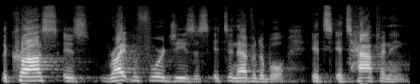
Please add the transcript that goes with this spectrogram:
The cross is right before Jesus. It's inevitable. It's, it's happening.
